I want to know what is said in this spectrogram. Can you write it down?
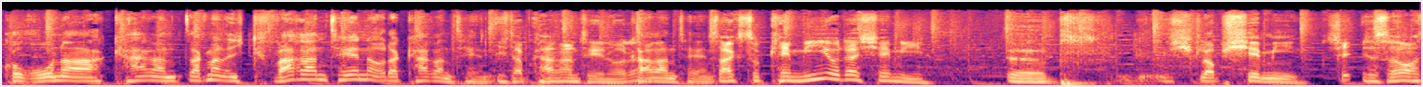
Corona, Quarantäne. Sag mal nicht Quarantäne oder Quarantäne? Ich glaube Quarantäne, oder? Quarantäne. Sagst du Chemie oder Chemie? Äh, ich glaube Chemie. So,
